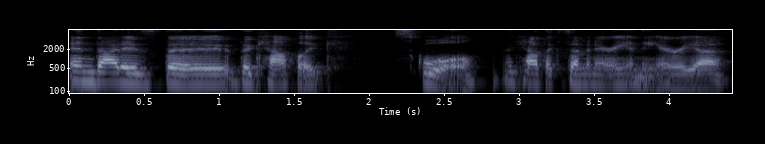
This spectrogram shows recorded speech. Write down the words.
and that is the the Catholic school, the Catholic seminary in the area.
